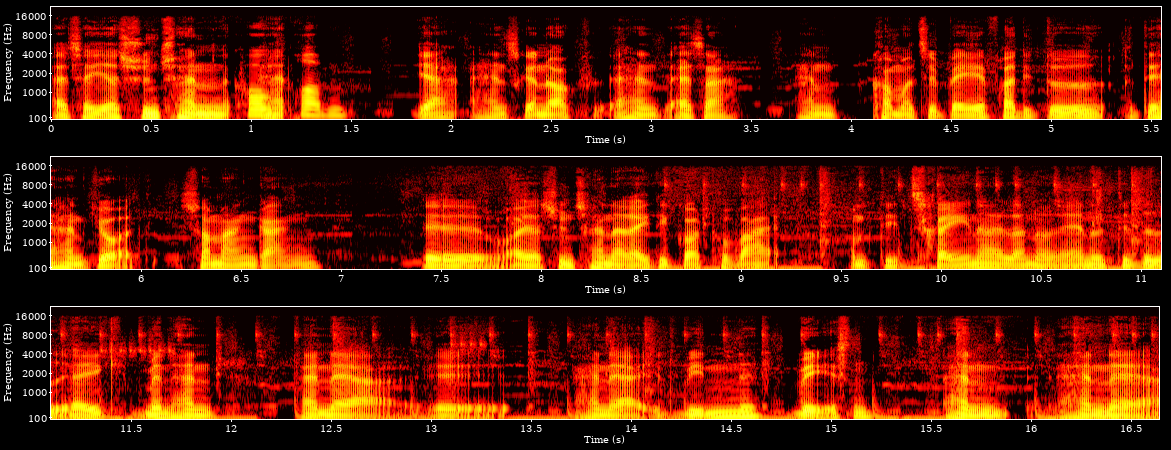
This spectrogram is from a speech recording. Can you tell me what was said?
Altså, jeg synes, han... han Korkproppen. ja, han skal nok... Han, altså, han kommer tilbage fra de døde, og det har han gjort så mange gange. Øh, og jeg synes, han er rigtig godt på vej. Om det er træner eller noget andet, det ved jeg ikke. Men han, han, er, øh, han er et vindende væsen. Han, han er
